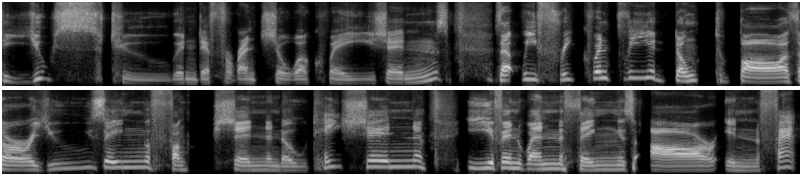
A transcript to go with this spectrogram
used to in differential equations, that we frequently don't bother using function notation, even when things are in fact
